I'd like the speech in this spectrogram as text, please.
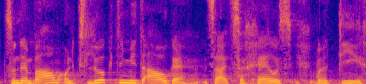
zu dem Baum und schaut ihn mit Augen und sagt, Zachäus, ich will dich.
